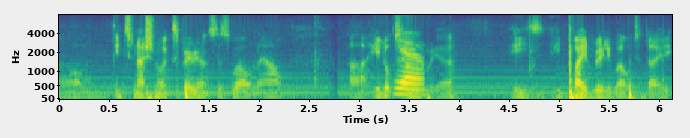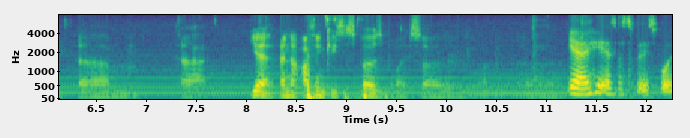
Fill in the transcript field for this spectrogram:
um, international experience as well now. Uh, he looks yeah. hungrier. He's he played really well today. Um, uh, yeah, and I think he's a Spurs boy. So. Uh, yeah, he is a Spurs boy.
